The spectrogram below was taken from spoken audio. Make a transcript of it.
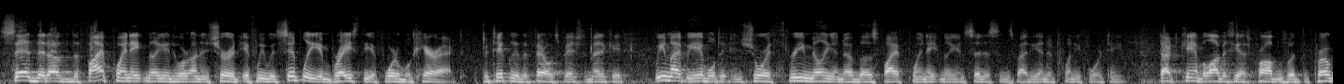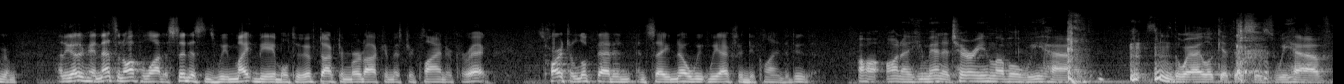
said that of the 5.8 million who are uninsured, if we would simply embrace the Affordable Care Act, particularly the federal expansion of Medicaid, we might be able to insure 3 million of those 5.8 million citizens by the end of 2014. Dr. Campbell obviously has problems with the program. On the other hand, that's an awful lot of citizens we might be able to, if Dr. Murdock and Mr. Cline are correct. It's hard to look at and, and say, no, we, we actually declined to do that. Uh, on a humanitarian level, we have, the way I look at this is we have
